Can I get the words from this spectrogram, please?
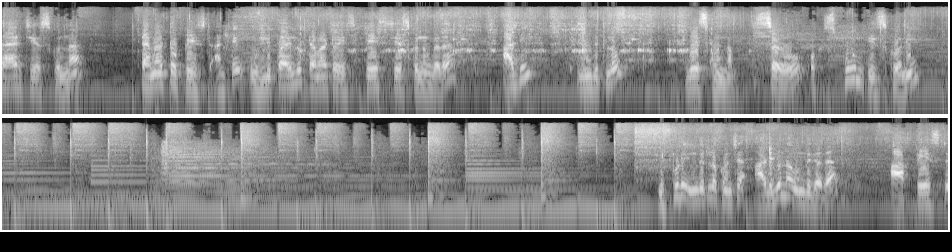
తయారు చేసుకున్న టమాటో పేస్ట్ అంటే ఉల్లిపాయలు టమాటో వేసి పేస్ట్ చేసుకున్నాం కదా అది ఇందుట్లో వేసుకుందాం. సో ఒక స్పూన్ తీసుకొని ఇప్పుడు ఇందులో కొంచెం అడుగున ఉంది కదా ఆ పేస్ట్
